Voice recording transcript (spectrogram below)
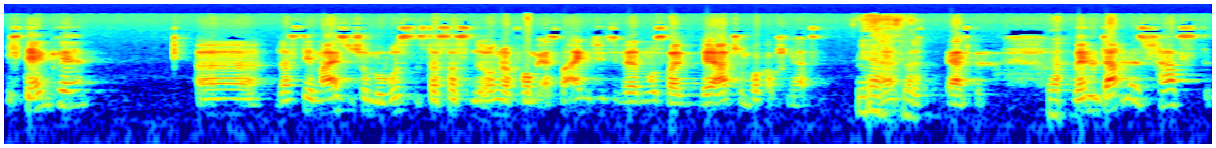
ich denke, äh, dass den meisten schon bewusst ist, dass das in irgendeiner Form erstmal eingetütet werden muss, weil wer hat schon Bock auf Schmerzen? Ja, ja klar. Das ja. Wenn du dann es schaffst,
